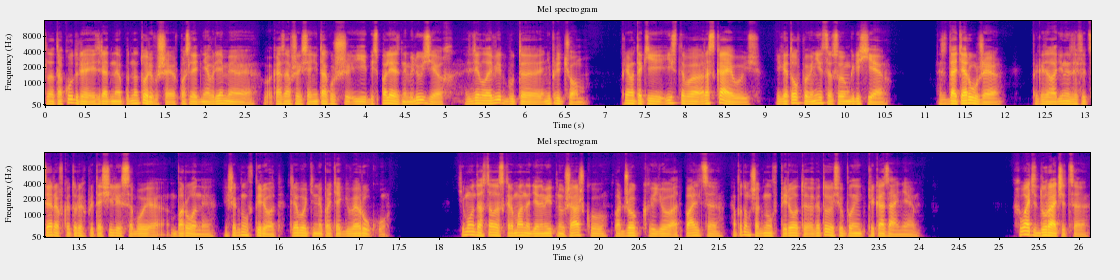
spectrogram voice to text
Златокудря, изрядно поднаторившая в последнее время, оказавшихся не так уж и бесполезным иллюзиях, сделала вид, будто ни при чем. Прямо-таки истово раскаиваюсь и готов повиниться в своем грехе. «Сдать оружие!» – приказал один из офицеров, которых притащили с собой бароны, и шагнул вперед, требовательно протягивая руку. Тимон достал из кармана динамитную шашку, поджег ее от пальца, а потом шагнул вперед, готовясь выполнить приказание. «Хватит дурачиться!»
